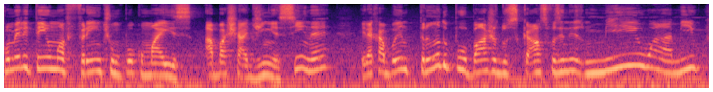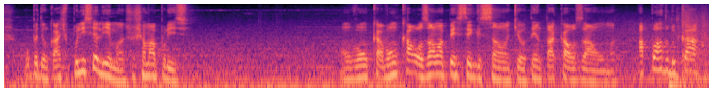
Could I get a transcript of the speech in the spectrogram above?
Como ele tem uma frente um pouco mais abaixadinha assim, né? Ele acabou entrando por baixo dos carros, fazendo isso. Meu amigo... Opa, tem um carro de polícia ali, mano. Deixa eu chamar a polícia. Vamos, vamos, vamos causar uma perseguição aqui, ou tentar causar uma. A porta do carro.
